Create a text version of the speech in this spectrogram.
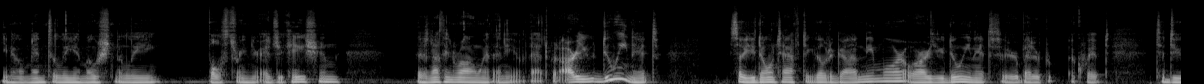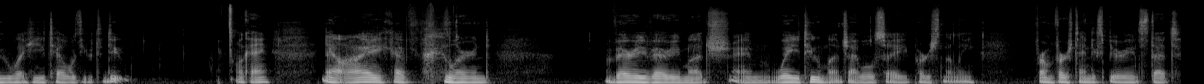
you know, mentally, emotionally, bolstering your education there's nothing wrong with any of that. But are you doing it so you don't have to go to God anymore, or are you doing it so you're better equipped to do what He tells you to do? Okay. Now, I have learned very, very much, and way too much, I will say personally, from firsthand experience that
